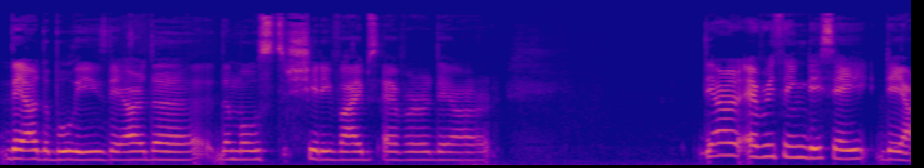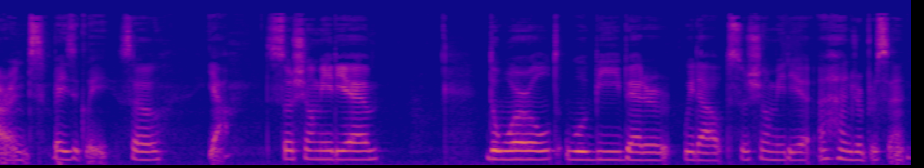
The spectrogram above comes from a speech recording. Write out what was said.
They are the bullies. They are the the most shitty vibes ever. They are they are everything they say they aren't, basically. So, yeah, social media, the world will be better without social media 100%.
